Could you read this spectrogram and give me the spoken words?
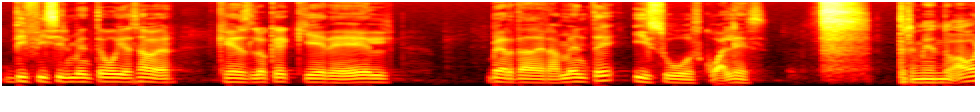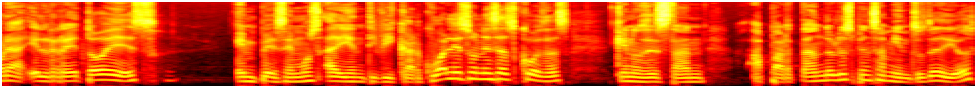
difícilmente voy a saber qué es lo que quiere Él verdaderamente y su voz cuál es. Tremendo. Ahora, el reto es, empecemos a identificar cuáles son esas cosas que nos están apartando los pensamientos de Dios,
